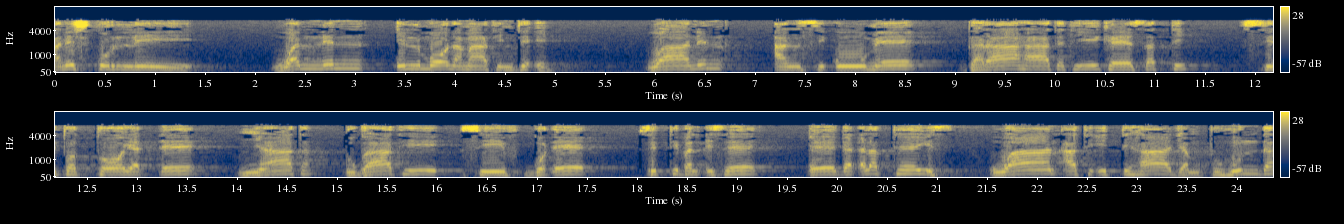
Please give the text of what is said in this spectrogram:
anishkur lii wannin ilmoo namaatiin je'e waanin ansi uumee garaa haatetii keessatti si tottooyadhee nyaata dhugaatii siif godhee sitti bal'isee eega dhalatteeyis waan ati itti haajamtu hunda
